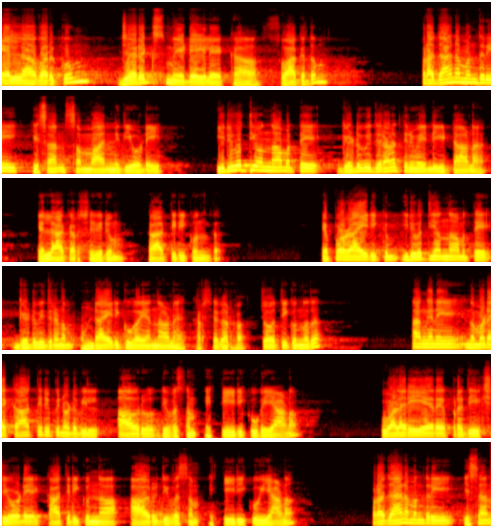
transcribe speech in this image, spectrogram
എല്ലാവർക്കും ജെറിക്സ് മീഡിയയിലേക്ക് സ്വാഗതം. പ്രധാനമന്ത്രി കിസാൻ സമ്മാൻ നിധിയുടെ ഇരുപത്തിയൊന്നാമത്തെ ഗഡു വിതരണത്തിന് വേണ്ടിയിട്ടാണ് എല്ലാ കർഷകരും കാത്തിരിക്കുന്നത്. എപ്പോഴായിരിക്കും ഇരുപത്തിയൊന്നാമത്തെ ഗഡു വിതരണം ഉണ്ടായിരിക്കുക എന്നാണ് കർഷകർ ചോദിക്കുന്നത്. അങ്ങനെ നമ്മുടെ കാത്തിരിപ്പിനൊടുവിൽ ആ ഒരു ദിവസം എത്തിയിരിക്കുകയാണ്. വളരെയേറെ പ്രതീക്ഷയോടെ കാത്തിരിക്കുന്ന ആ ഒരു ദിവസം എത്തിയിരിക്കുകയാണ്. പ്രധാനമന്ത്രി കിസാൻ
